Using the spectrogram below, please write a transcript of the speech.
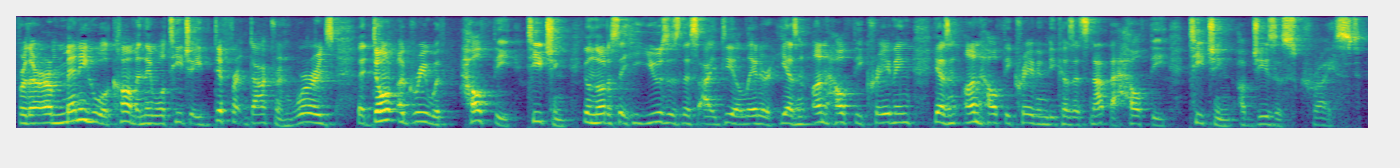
For there are many who will come and they will teach a different doctrine, words that don't agree with healthy teaching. You'll notice that he uses this idea later. He has an unhealthy craving. He has an unhealthy craving because it's not the healthy teaching of Jesus Christ.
